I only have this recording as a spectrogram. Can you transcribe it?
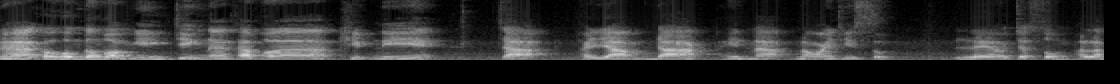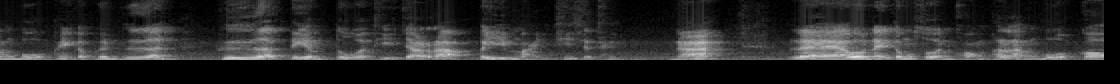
นะฮะก็คงต้องบอกงี้จริง ๆนะครับว่าคลิปนี้จะพยายามดาร์กให้นักน้อยที่สุด แล้วจะส่งพลังบวกให้กับเพื่อนๆ เพื่อเตรียมตัวที่จะรับปีใหม่ที่จะถึงนะ แล้วในตรงส่วนของพลังบวกก็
